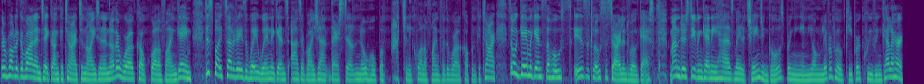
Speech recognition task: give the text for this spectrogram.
The Republic of Ireland take on Qatar tonight in another World Cup qualifying game. Despite Saturday's away win against Azerbaijan, there's still no hope of actually qualifying for the World Cup in Qatar. So a game against the hosts is the closest Ireland will get. Manager Stephen Kenny has made a change in goals, bringing in young Liverpool keeper Caoimhín Kelleher.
